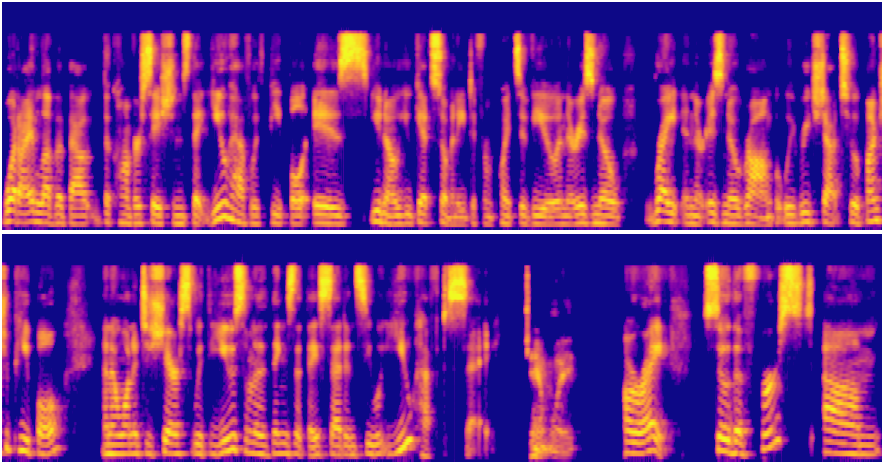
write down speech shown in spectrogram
what I love about the conversations that you have with people is, you know, you get so many different points of view and there is no right and there is no wrong. But we reached out to a bunch of people and I wanted to share with you some of the things that they said and see what you have to say. Can't wait. All right. So the first um,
